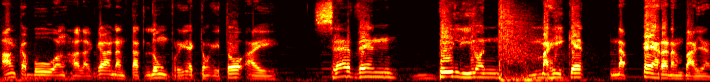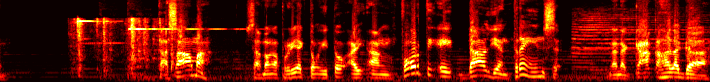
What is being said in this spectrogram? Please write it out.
Ang kabuuang halaga ng tatlong proyektong ito ay 7 billion mahigit na pera ng bayan. Kasama sa mga proyektong ito ay ang 48 Dalian trains na nagkakahalaga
